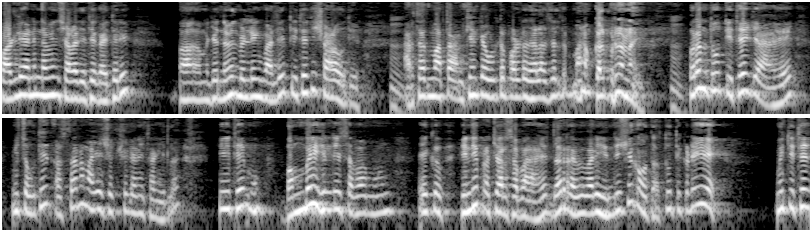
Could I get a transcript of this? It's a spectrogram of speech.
पाडली आणि नवीन शाळा तिथे काहीतरी अं, म्हणजे नवीन बिल्डिंग बांधली तिथे ती शाळा होती. अर्थात मग आता आणखीन काही उलट पलट झालं असेल तर मला कल्पना नाही. परंतु तिथे जे आहे मी चौथीत असताना माझ्या शिक्षकांनी सांगितलं की इथे बंबई हिंदी सभा म्हणून एक हिंदी प्रचार सभा आहे. दर रविवारी हिंदी शिकवतात. तू तिकडे ये. मी तिथे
